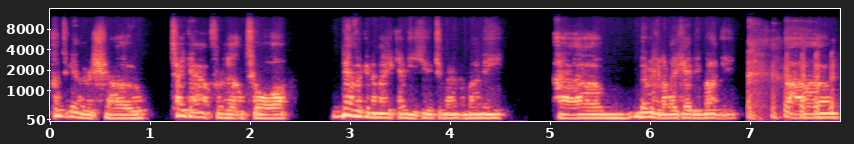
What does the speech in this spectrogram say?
put together a show, take it out for a little tour. Never going to make any huge amount of money. Um, never going to make any money. Um,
